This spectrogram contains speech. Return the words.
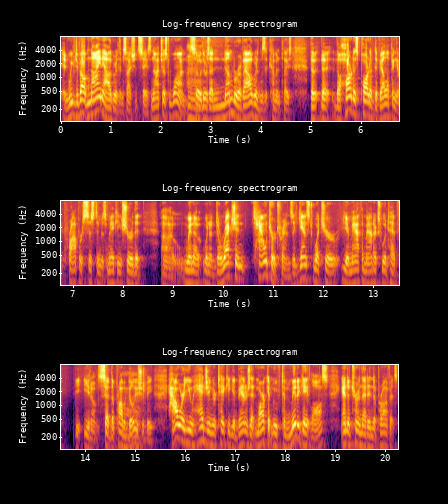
and we've developed nine algorithms, I should say. It's not just one. Mm-hmm. So there's a number of algorithms that come in place. The the the hardest part of developing a proper system is making sure that uh, when a when a direction counter trends against what your your mathematics would have you know said the probability should be how are you hedging or taking advantage of that market move to mitigate loss and to turn that into profits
